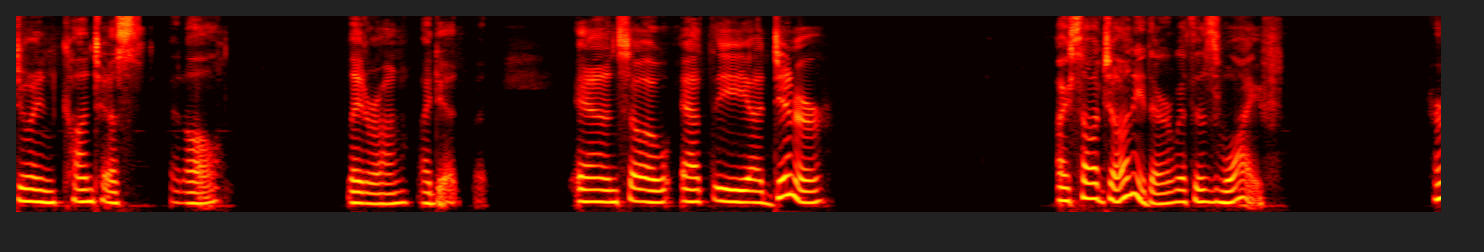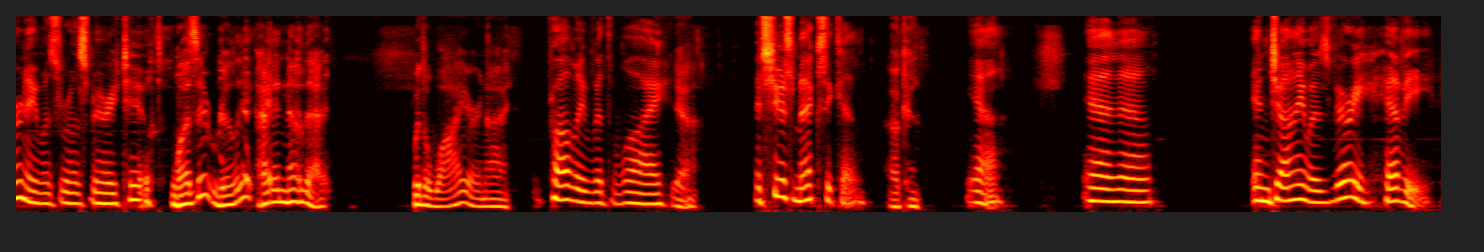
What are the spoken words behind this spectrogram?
doing contests at all. Later on, I did. But, and so at the uh, dinner, I saw Johnny there with his wife. Her name was Rosemary, too. Was it really? I didn't know that. With a Y or an I? Probably with Y. Yeah. But she was Mexican. Okay. Yeah. And uh, and Johnny was very heavy.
